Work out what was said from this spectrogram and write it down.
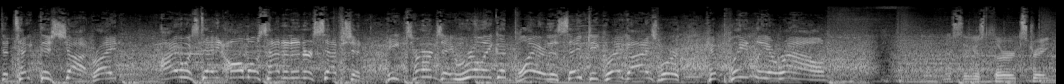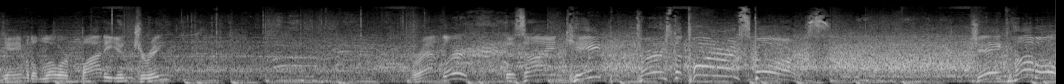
To take this shot, right? Iowa State almost had an interception. He turns a really good player, the safety Greg Eisworth, completely around. Missing his third straight game with a lower body injury. Rattler, design keep, turns the corner and scores. Jake Hummel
